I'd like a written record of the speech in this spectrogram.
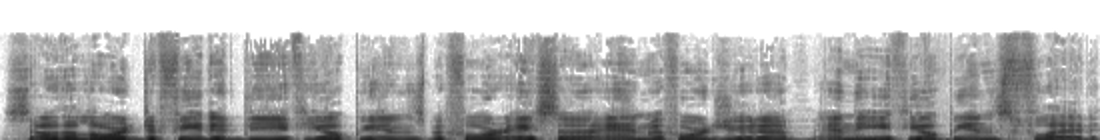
So the Lord defeated the Ethiopians before Asa and before Judah, and the Ethiopians fled.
